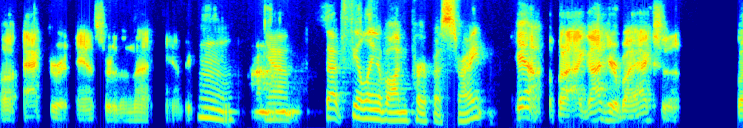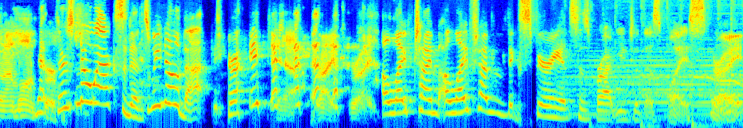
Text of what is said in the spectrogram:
uh, accurate answer than that, Candy. Mm, yeah, that feeling of on purpose, right? Yeah, but I got here by accident. But I'm on yeah, purpose. There's no accidents. We know that, right? yeah, right, right. a lifetime, a lifetime of experience has brought you to this place, right?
